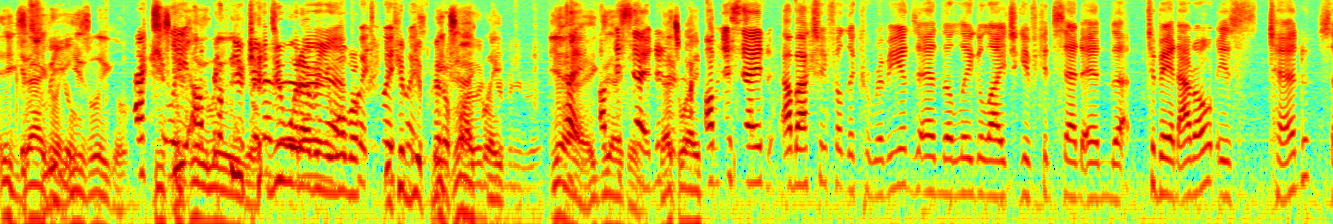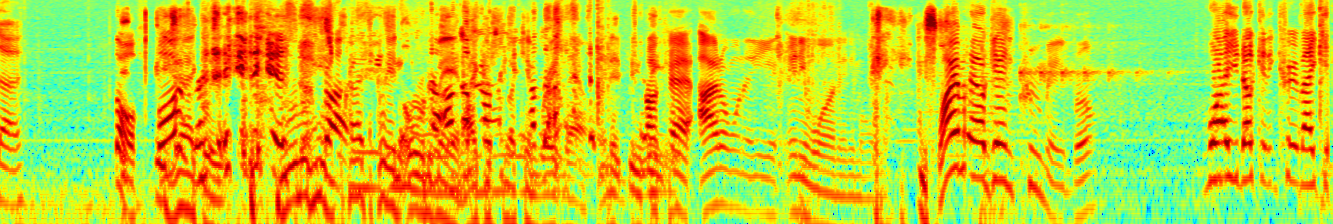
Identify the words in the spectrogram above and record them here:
Exactly. legal. He's legal. Actually, he's I'm You legal. can do whatever you want, bro. Wait, You wait, can be a pedophile Exactly. in Germany, bro. Yeah, Hey, I'm just exactly. saying, no, no, That's why. I'm just saying, I'm actually from the Caribbean, and the legal age to give consent and uh, to be an adult is 10, so. The fuck? Exactly. it is. You know, he's bro. practically an old No, I'm man. I could from- fuck him not- right now, and it'd be legal. Okay, I don't want to hear anyone anymore. Why am I again crewmate, bro? Why are you not getting crewmate? kit?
